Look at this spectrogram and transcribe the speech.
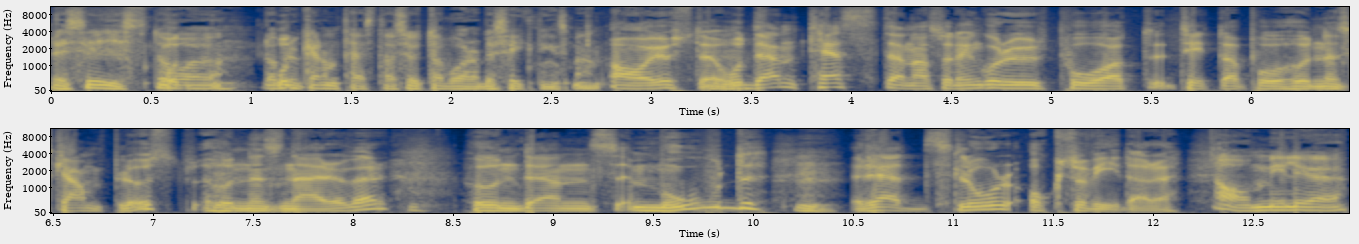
Precis. Då, då brukar de testas av våra besiktningsmän. Ja, just det. Och den testen, alltså den går ut på att titta på hundens kamplust, hundens nerver, hundens mod, rädslor och så vidare. Ja, miljö.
